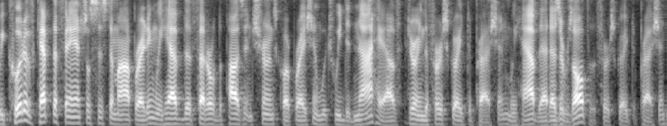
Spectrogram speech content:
we could have kept the financial system operating. We have the Federal Deposit Insurance Corporation, which we did not have during the first Great Depression. We have that as a result of the first Great Depression.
